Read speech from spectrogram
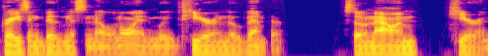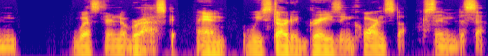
grazing business in Illinois and moved here in November. So now I'm here in Western Nebraska and we started grazing corn stalks in December.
